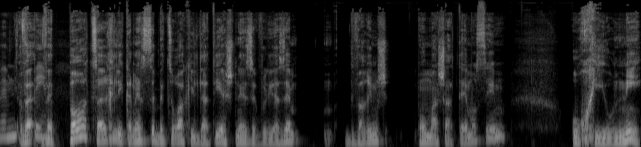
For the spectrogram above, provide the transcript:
והם נצפים. ופה צריך להיכנס לזה בצורה כי לדעתי יש נזק ובגלל זה דברים כמו מה שאתם עושים הוא חיוני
